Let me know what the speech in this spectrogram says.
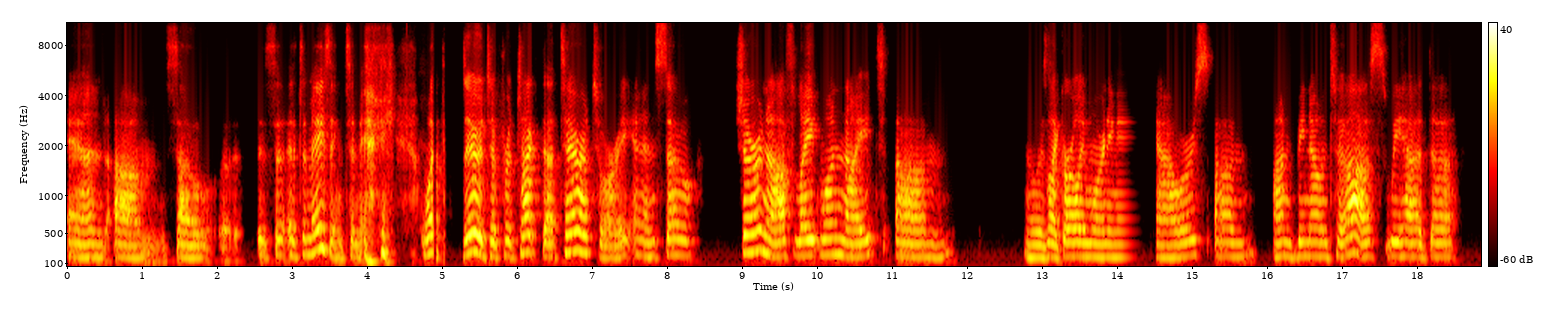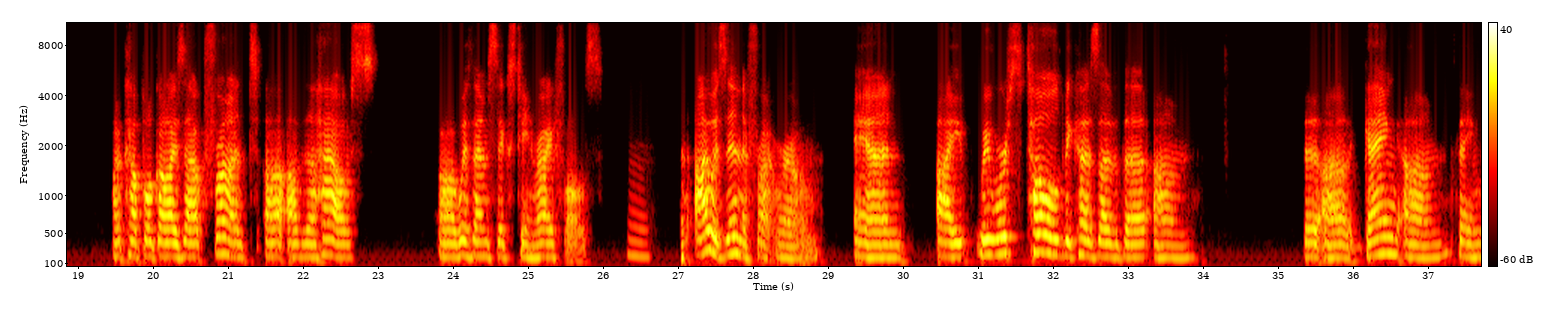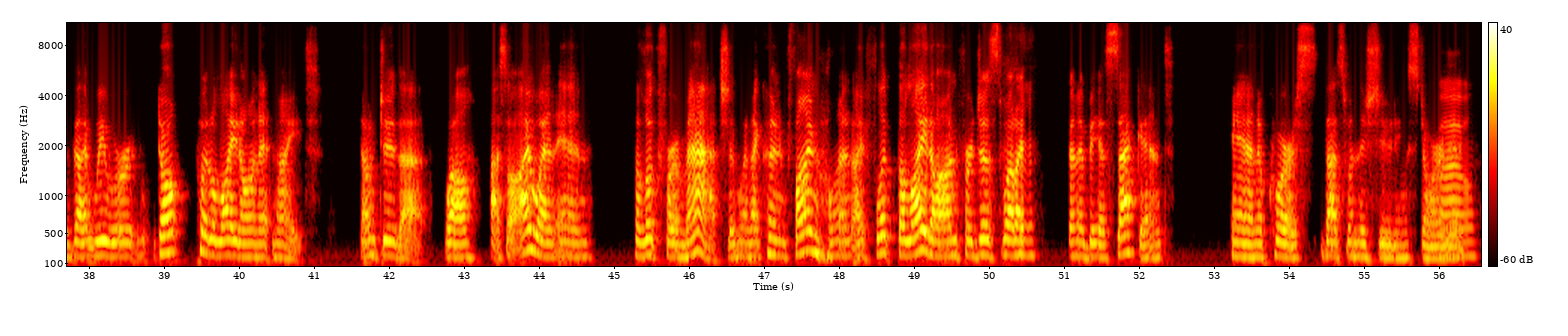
And um, so uh, it's, it's amazing to me what they do to protect that territory. And so, sure enough, late one night, um, it was like early morning hours, um, unbeknown to us, we had uh, a couple guys out front uh, of the house uh, with M16 rifles. Hmm. And I was in the front room and I we were told because of the um, the uh, gang um, thing that we were don't put a light on at night. Don't do that. Well, uh, so I went in to look for a match, and when I couldn't find one, I flipped the light on for just what mm-hmm. I going to be a second, and of course that's when the shooting started. Wow.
